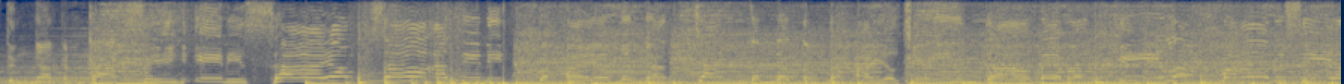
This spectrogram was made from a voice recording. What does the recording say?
Dengarkan kasih ini sayang saat ini. Bahaya mengancam kan datang tak ayal cinta. Memang gila manusia.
